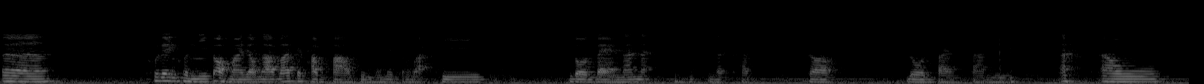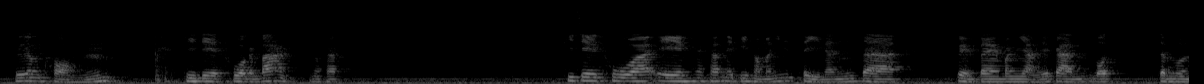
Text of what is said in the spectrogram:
เอ่อผู้เล่นคนนี้ก็ออกมายอมรับว่าไปทำฟาวจริงนะในจังหวะที่โดนแบนนั้นนะนะครับ ก็โดนไปตามนี้อะเอาเรื่องของ PJ ทัวร์กันบ้างนะครับ PJ ทัวร์เองนะครับในปี 2024 นั้นจะเปลี่ยนแปลงบางอย่างด้วยการลดจำนวน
